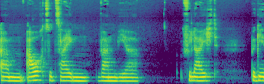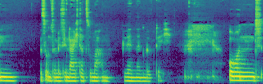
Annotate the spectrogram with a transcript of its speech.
ähm, auch zu zeigen, wann wir vielleicht beginnen, es uns ein bisschen leichter zu machen, wenn denn möglich. Und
